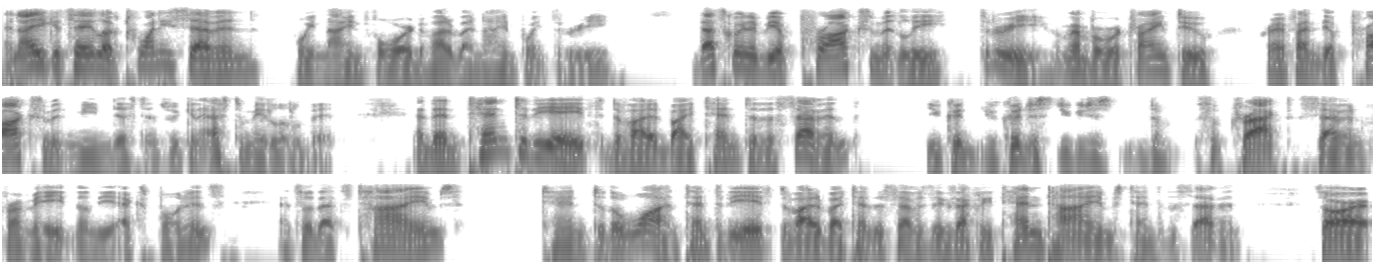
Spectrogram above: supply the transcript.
And now you could say, look, 27.94 divided by 9.3, that's going to be approximately 3. Remember, we're trying to trying to find the approximate mean distance. We can estimate a little bit. And then 10 to the 8th divided by 10 to the 7th, you could you could just you could just subtract 7 from 8 on the exponents. And so that's times 10 to the 1. 10 to the 8th divided by 10 to the 7th is exactly 10 times 10 to the 7th. So our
